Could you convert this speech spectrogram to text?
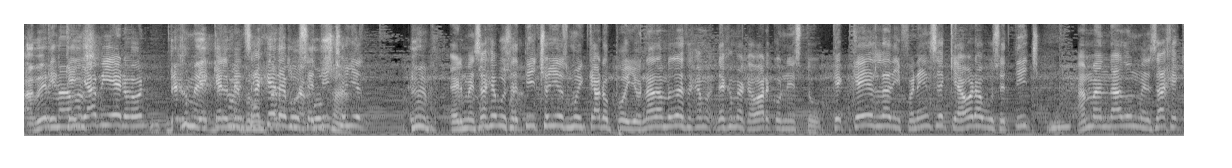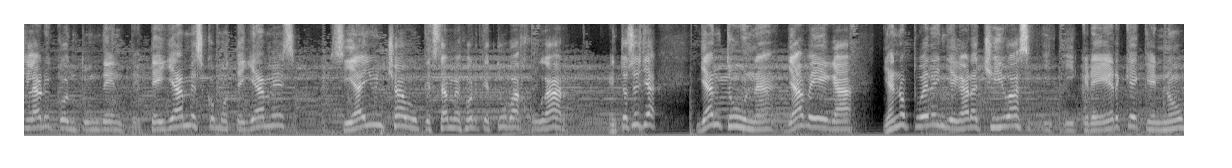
a ver, que, nada que ya vieron déjame, que, el mensaje de Bucetich hoy es, el mensaje Bucetich hoy es muy caro, pollo. Nada más déjame, déjame acabar con esto. ¿Qué, ¿Qué, es la diferencia? Que ahora Bucetich ha mandado un mensaje claro y contundente. Te llames como te llames, si hay un chavo que está mejor que tú, va a jugar. Entonces ya, ya Antuna, ya Vega, ya no pueden llegar a Chivas y, creer que, que no,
